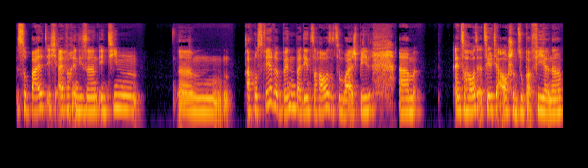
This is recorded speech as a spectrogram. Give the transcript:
sobald ich einfach in diesen intimen ähm, Atmosphäre bin, bei denen zu Hause zum Beispiel, ähm, ein Zuhause erzählt ja auch schon super viel, ne?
